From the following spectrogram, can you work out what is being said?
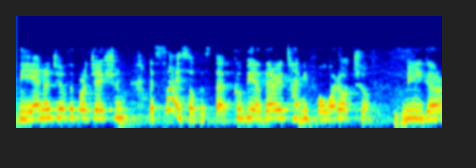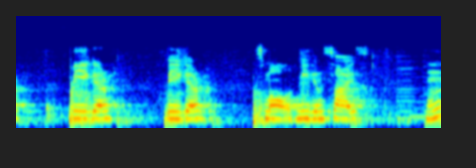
the energy of the projection, the size of the step. Could be a very tiny forward ocho, bigger, bigger, bigger, small, medium size. Hmm?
